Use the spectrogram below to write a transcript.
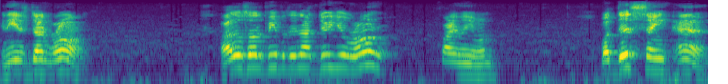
And he has done wrong. All those other people did not do you wrong, Philemon. But this saint has.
